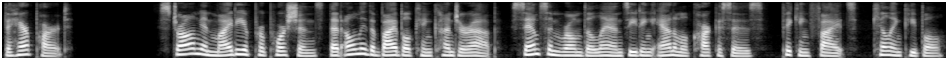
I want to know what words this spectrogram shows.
the hair part. Strong and mighty of proportions that only the Bible can conjure up, Samson roamed the lands eating animal carcasses, picking fights, killing people,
